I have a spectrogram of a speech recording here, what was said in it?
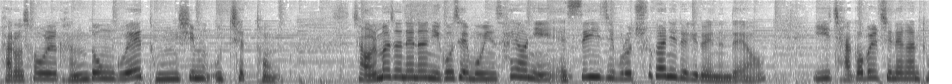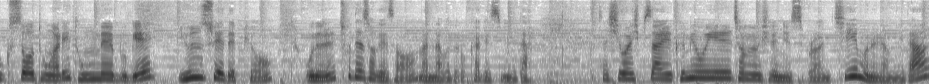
바로 서울 강동구의 동심 우체통. 자, 얼마 전에는 이곳에 모인 사연이 에세이집으로 출간이 되기도 했는데요. 이 작업을 진행한 독서 동아리 동네북의 윤수혜 대표 오늘 초대석에서 만나보도록 하겠습니다. 자, 10월 14일 금요일 정용실의 뉴스 브런치 문을 엽니다.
